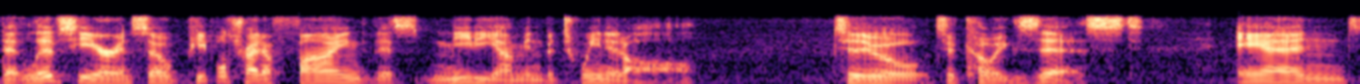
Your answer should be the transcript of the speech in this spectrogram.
that lives here. And so people try to find this medium in between it all to to coexist, and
